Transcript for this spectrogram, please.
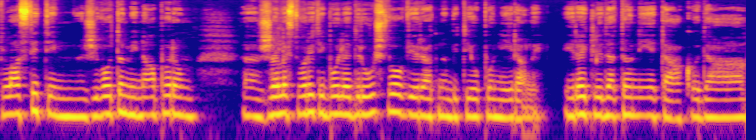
vlastitim životom i naporom e, žele stvoriti bolje društvo, vjerojatno bi ti oponirali i rekli da to nije tako, da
